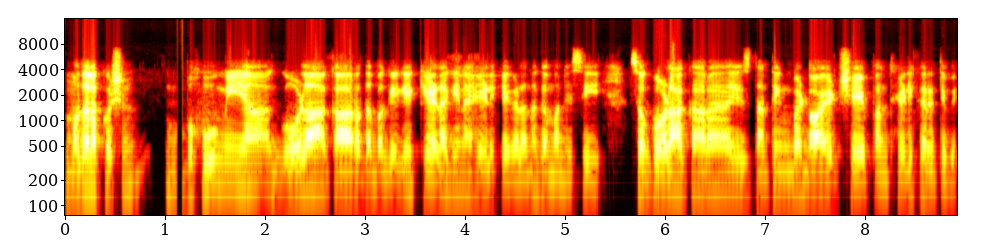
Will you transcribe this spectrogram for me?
ಮೊದಲ ಕ್ವಶನ್ ಭೂಮಿಯ ಗೋಳಾಕಾರದ ಬಗೆಗೆ ಕೆಳಗಿನ ಹೇಳಿಕೆಗಳನ್ನು ಗಮನಿಸಿ. ಸೊ ಗೋಳಾಕಾರ is nothing but geoid shape ಅಂತ ಹೇಳಿ ಕರಿತೀವಿ.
